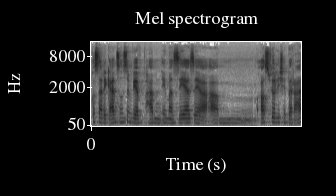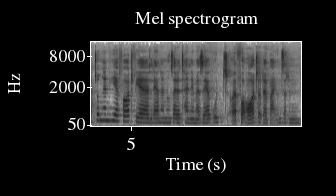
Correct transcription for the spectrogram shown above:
Costa Rica, ansonsten, wir haben immer sehr, sehr ähm, ausführliche Beratungen hier vor Ort. Wir lernen unsere Teilnehmer sehr gut äh, vor Ort oder bei unseren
